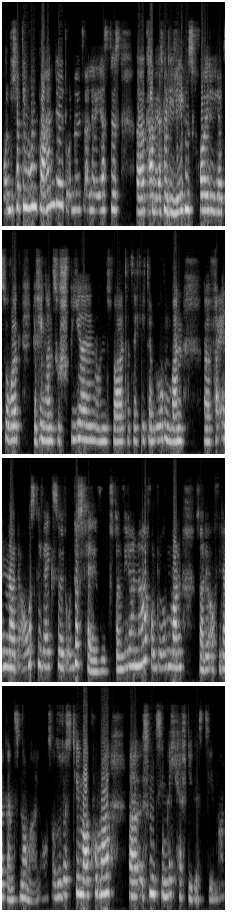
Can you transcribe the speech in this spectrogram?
Und ich habe den Hund behandelt und als allererstes äh, kam erstmal die Lebensfreude wieder zurück. Der fing an zu spielen und war tatsächlich dann irgendwann äh, verändert, ausgewechselt und das Fell wuchs dann wieder nach und irgendwann sah der auch wieder ganz normal aus. Also das Thema Kummer äh, ist ein ziemlich heftiges Thema.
